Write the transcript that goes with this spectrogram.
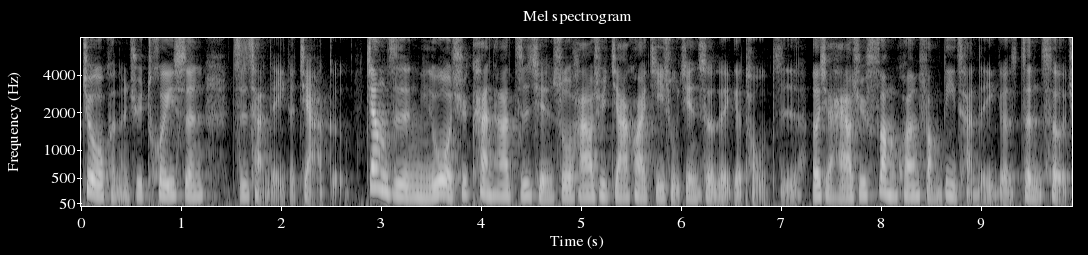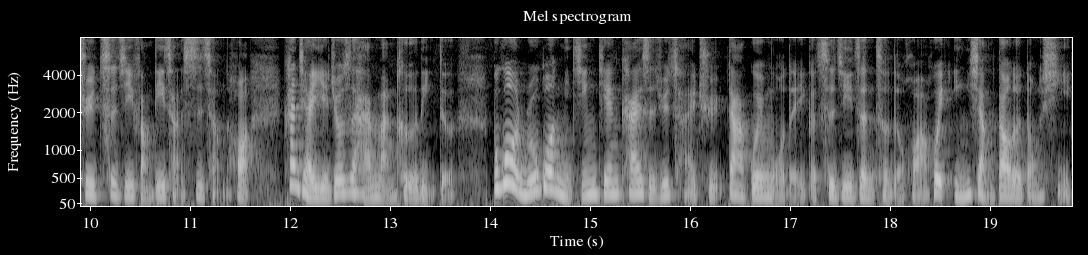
就有可能去推升资产的一个价格。这样子，你如果去看他之前说他要去加快基础建设的一个投资，而且还要去放宽。房地产的一个政策去刺激房地产市场的话，看起来也就是还蛮合理的。不过，如果你今天开始去采取大规模的一个刺激政策的话，会影响到的东西，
